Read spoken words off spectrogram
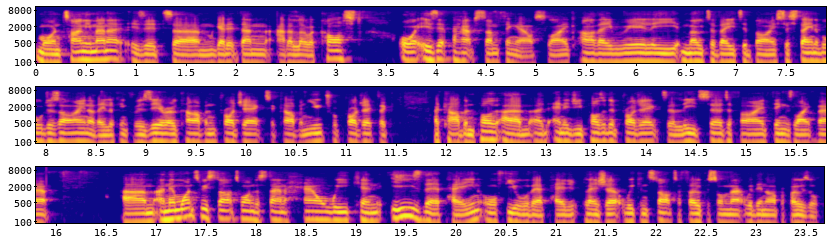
more in timely manner? Is it um, get it done at a lower cost? Or is it perhaps something else? Like are they really motivated by sustainable design? Are they looking for a zero carbon project a carbon neutral project a, a carbon po- um, an energy positive project a LEED certified things like that um, and then once we start to understand how we can ease their pain or fuel their pe- pleasure, we can start to focus on that within our proposal.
